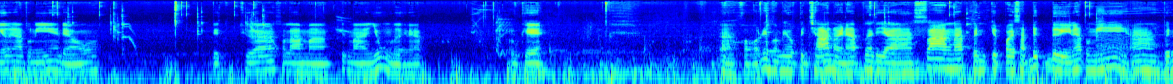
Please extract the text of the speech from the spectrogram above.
เยอะนะครับตรงนี้เดี๋ยว ติดเชื้อสลามมาขึ้นมายุ่งเลยนะครับ โอเคอ่าขอเร่งความเร็วเป็นช้าหน่อยนะครับ เพื่อที่จะสร้างนะครับเป็นจุดปล่อยสัตว์ดึกดื่ยนะครับตรงนี้อ่าเป็น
